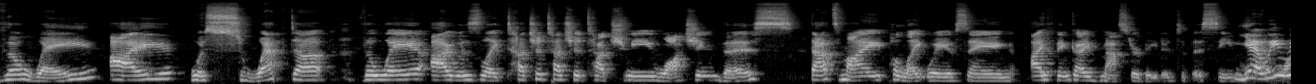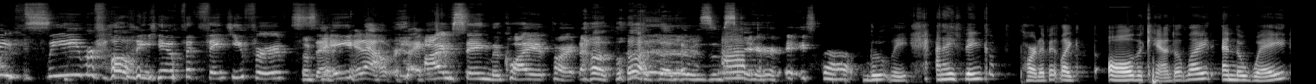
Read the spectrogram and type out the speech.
the way I was swept up, the way I was like touch it, touch it, touch me watching this. That's my polite way of saying I think I've masturbated to this scene. Yeah, we, we we were following you, but thank you for saying it outright. I'm saying the quiet part out loud that I was scared. Absolutely. And I think part of it, like all the candlelight and the way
